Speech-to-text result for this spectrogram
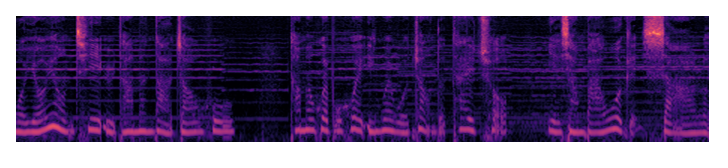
我有勇气与它们打招呼，它们会不会因为我长得太丑，也想把我给杀了？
